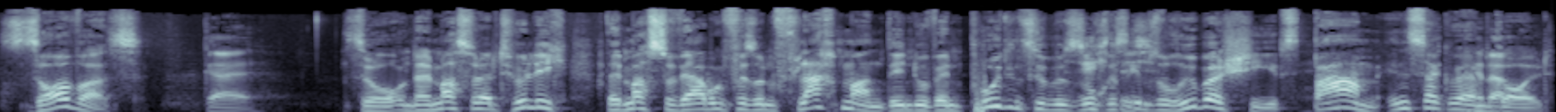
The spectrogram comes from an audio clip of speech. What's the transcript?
Sowas. Geil. So, und dann machst du natürlich, dann machst du Werbung für so einen Flachmann, den du, wenn Putin zu Besuch ist, Richtig. ihm so rüberschiebst. Bam, Instagram Genau. Gold.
